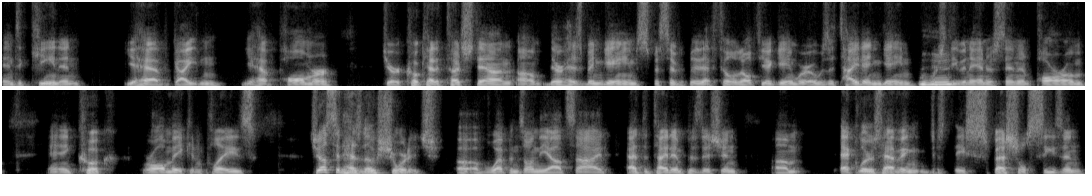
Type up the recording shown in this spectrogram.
and to Keenan, you have Guyton, you have Palmer. Jared Cook had a touchdown. Um, there has been games, specifically that Philadelphia game, where it was a tight end game mm-hmm. where Stephen Anderson and Parham and Cook were all making plays. Justin has no shortage of, of weapons on the outside at the tight end position. Um, Ekeler's having just a special season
